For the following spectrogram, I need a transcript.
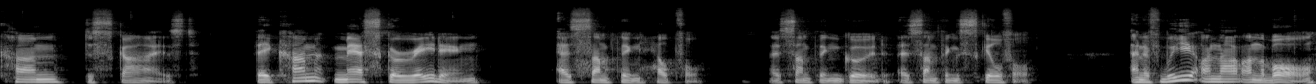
come disguised. They come masquerading as something helpful, as something good, as something skillful. And if we are not on the ball,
